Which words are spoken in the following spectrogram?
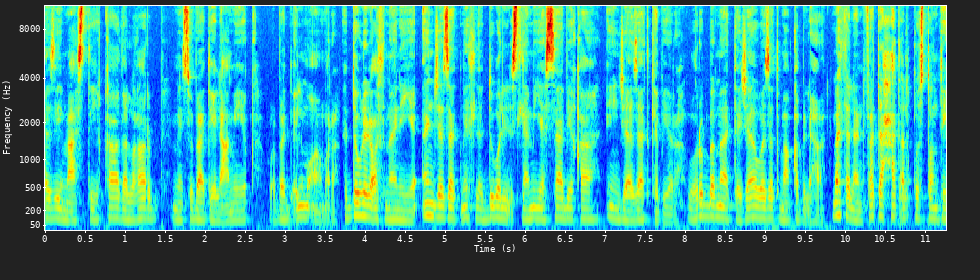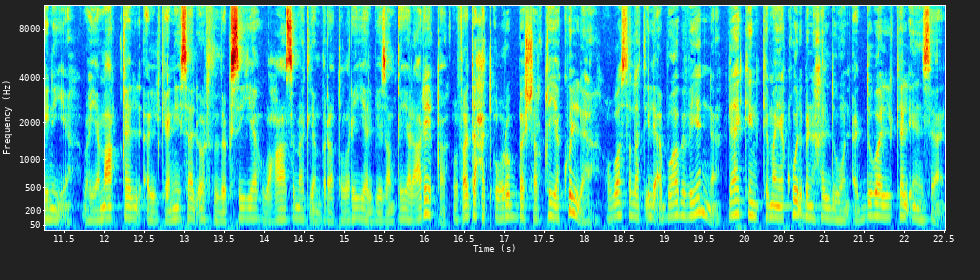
بالتوازي مع استيقاظ الغرب من سباته العميق وبدء المؤامرة. الدولة العثمانية أنجزت مثل الدول الإسلامية السابقة إنجازات كبيرة وربما تجاوزت ما قبلها. مثلا فتحت القسطنطينية وهي معقل الكنيسة الأرثوذكسية وعاصمة الإمبراطورية البيزنطية العريقة. وفتحت أوروبا الشرقية كلها ووصلت إلى أبواب فيينا. لكن كما يقول ابن خلدون الدول كالإنسان.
